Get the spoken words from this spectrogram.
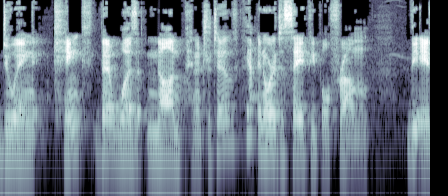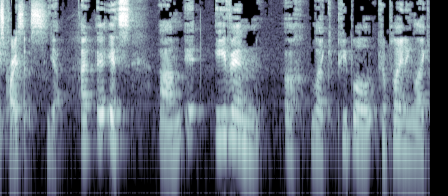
doing kink that was non penetrative Yeah. in order to save people from the AIDS crisis. Yeah, Uh, it's um, it, even uh, like people complaining like,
